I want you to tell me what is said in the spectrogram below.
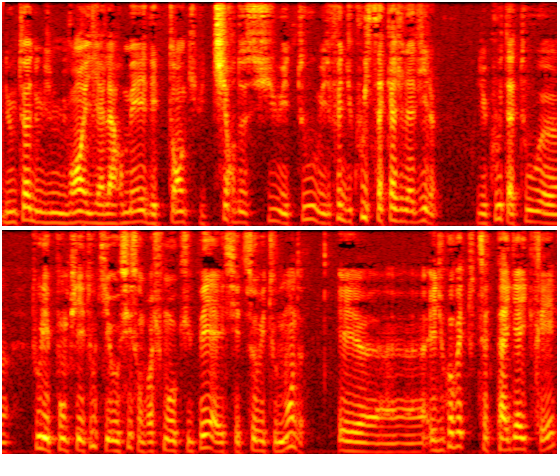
Donc, toi, donc, il y a l'armée, des tanks qui lui tirent dessus et tout. Mais en fait, du coup, ils saccagent la ville. Du coup, t'as tout, euh, tous les pompiers et tout qui aussi sont vachement occupés à essayer de sauver tout le monde. Et, euh, et du coup, en fait, toute cette pagaille créée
